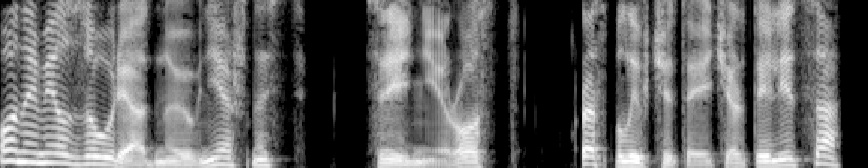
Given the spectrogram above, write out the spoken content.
Он имел заурядную внешность, средний рост, расплывчатые черты лица,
